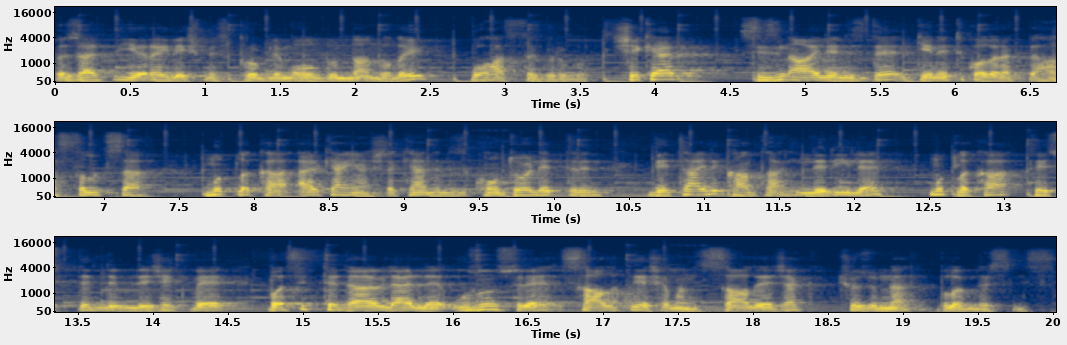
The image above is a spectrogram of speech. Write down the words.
özellikle yara iyileşmesi problemi olduğundan dolayı bu hasta grubu. Şeker sizin ailenizde genetik olarak bir hastalıksa mutlaka erken yaşta kendinizi kontrol ettirin. Detaylı kan tahlilleriyle mutlaka tespit edilebilecek ve basit tedavilerle uzun süre sağlıklı yaşamanızı sağlayacak çözümler bulabilirsiniz.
